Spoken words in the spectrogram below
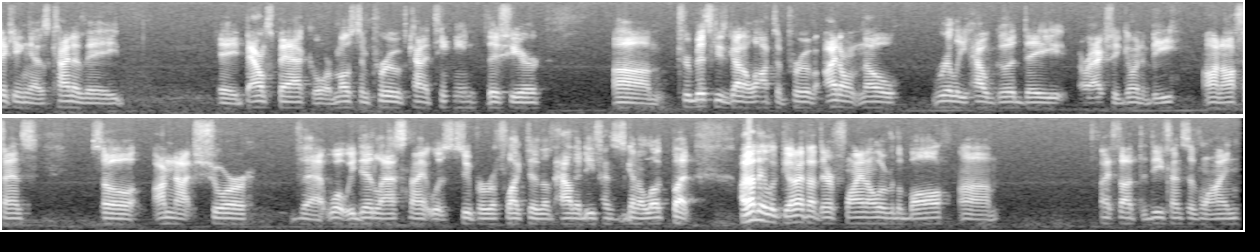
picking as kind of a a bounce back or most improved kind of team this year. Um, Trubisky's got a lot to prove. I don't know really how good they are actually going to be on offense. So I'm not sure that what we did last night was super reflective of how the defense is going to look. But I thought they looked good. I thought they were flying all over the ball. Um, I thought the defensive line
